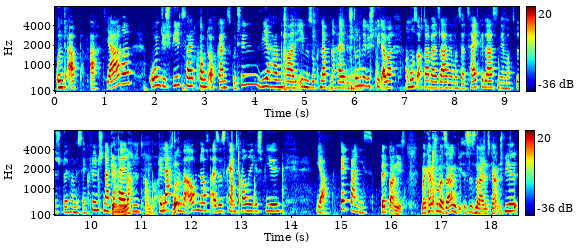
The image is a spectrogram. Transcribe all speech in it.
und ab acht Jahre. Und die Spielzeit kommt auch ganz gut hin. Wir haben gerade eben so knapp eine halbe Stunde gespielt, aber man muss auch dabei sagen, wir haben uns ja Zeit gelassen. Wir haben auch zwischendurch mal ein bisschen Klönschnack Gelacht gehalten. haben wir. Gelacht haben wir auch noch. Also es ist kein trauriges Spiel. Ja, Bad Bunnies. Bad Bunnies. Man kann schon mal sagen, es ist ein reines Kartenspiel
